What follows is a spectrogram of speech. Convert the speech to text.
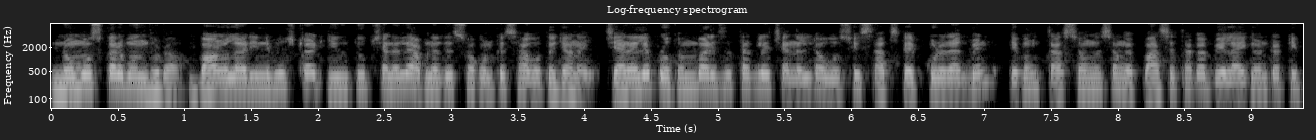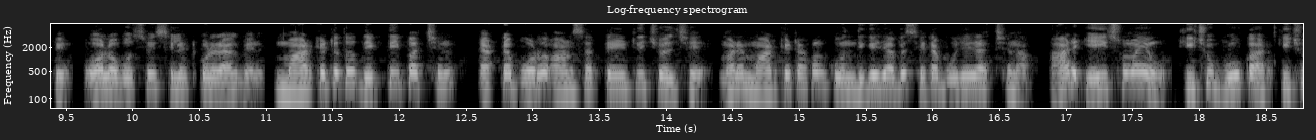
নমস্কার বন্ধুরা বাংলার ইনভেস্টর ইউটিউব চ্যানেলে আপনাদের সকলকে স্বাগত জানাই। চ্যানেলে প্রথমবার এসে থাকলে চ্যানেলটা অবশ্যই সাবস্ক্রাইব করে রাখবেন এবং তার সঙ্গে সঙ্গে পাশে থাকা বেল আইকনটা টিপে অল অবশ্যই সিলেক্ট করে রাখবেন। মার্কেটে তো দেখতেই পাচ্ছেন, একটা বড় আনসার্টেনিটি চলছে। মানে মার্কেট এখন কোন দিকে যাবে সেটা বোঝা যাচ্ছে না। আর এই সময়েও কিছু ব্রোকার কিছু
